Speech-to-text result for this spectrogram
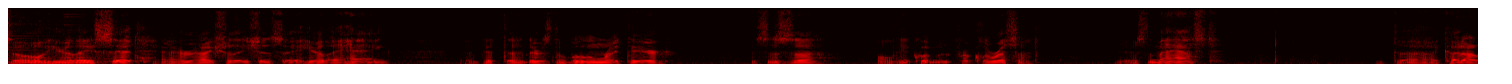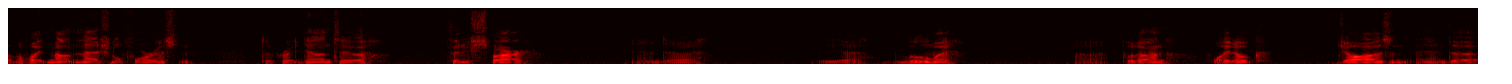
So here they sit, or actually I should say here they hang. I've got the, there's the boom right there. This is uh, all the equipment for Clarissa. There's the mast that uh, I cut out of the White Mountain National Forest and took right down to a finished spar. And uh, the, uh, the boom I uh, put on white oak jaws and, and uh,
